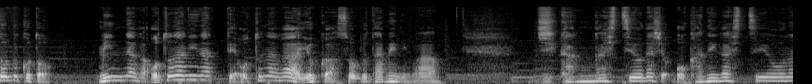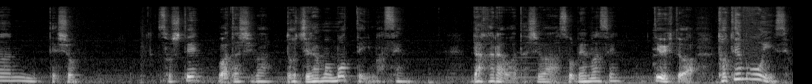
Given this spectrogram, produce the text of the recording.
遊ぶことみんなが大人になって大人がよく遊ぶためには時間が必要だしお金が必要なんでしょ。そして私はどちらも持っていません。だから私は遊べません。っていう人はとても多いんですよ、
